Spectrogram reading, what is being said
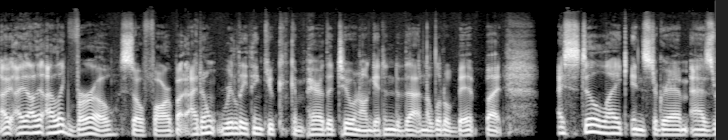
I, I I like Vero so far, but I don't really think you can compare the two, and I'll get into that in a little bit. But I still like Instagram as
